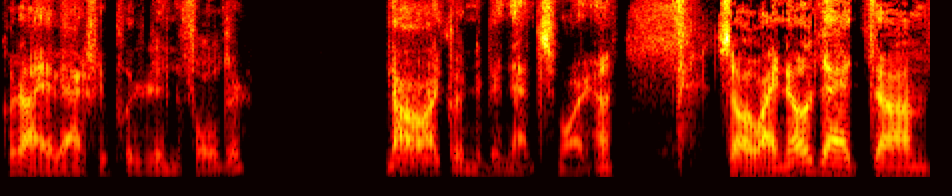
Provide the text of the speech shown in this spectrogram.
could I have actually put it in the folder? No, I couldn't have been that smart, huh? So I know that um,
